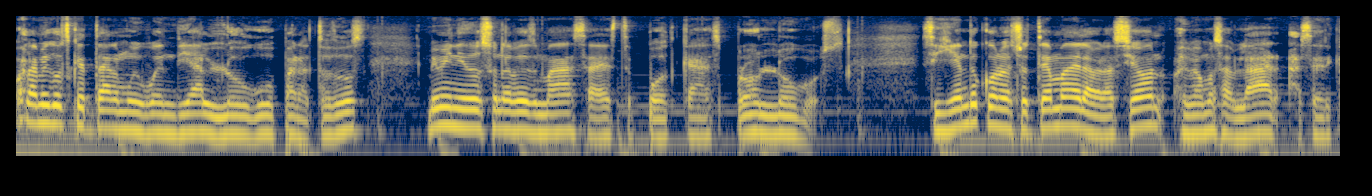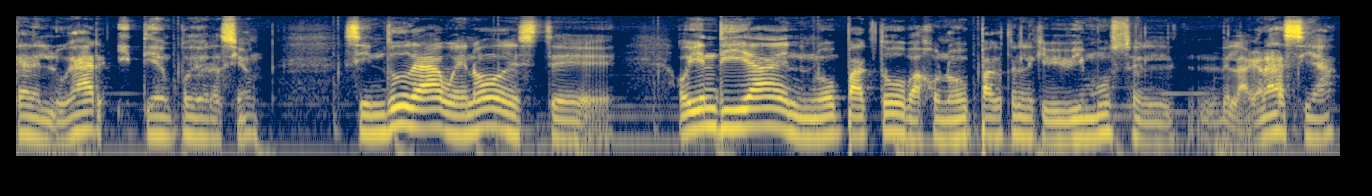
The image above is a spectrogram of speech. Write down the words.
Hola amigos, ¿qué tal? Muy buen día, logo para todos. Bienvenidos una vez más a este podcast Prólogos. Siguiendo con nuestro tema de la oración, hoy vamos a hablar acerca del lugar y tiempo de oración. Sin duda, bueno, este, hoy en día en el nuevo pacto bajo el nuevo pacto en el que vivimos, el de la gracia,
